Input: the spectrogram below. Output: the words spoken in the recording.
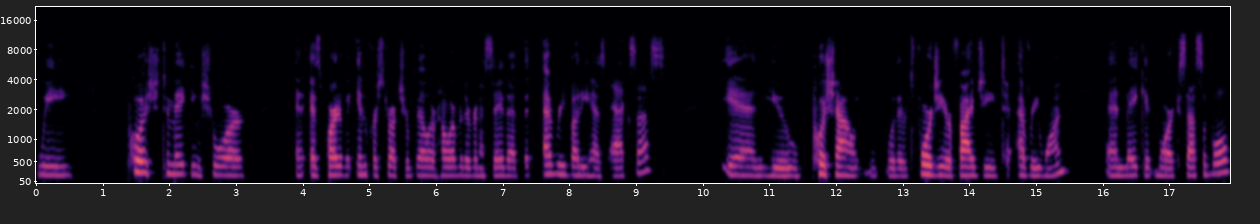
we push to making sure as part of an infrastructure bill or however they're going to say that that everybody has access and you push out whether it's 4G or 5G to everyone and make it more accessible,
